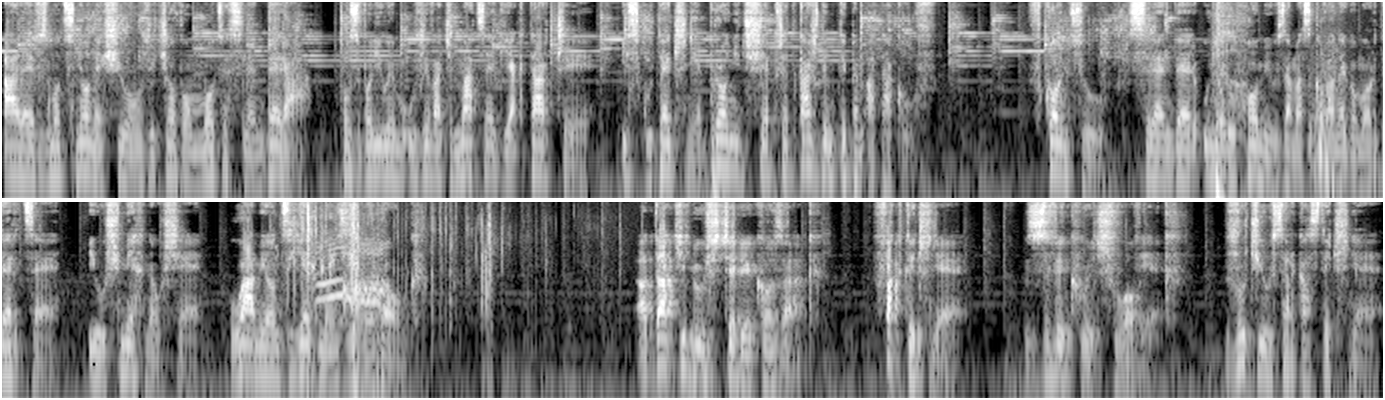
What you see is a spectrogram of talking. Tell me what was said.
ale wzmocnione siłą życiową moce Slendera pozwoliły mu używać macek jak tarczy i skutecznie bronić się przed każdym typem ataków. Końcu Slender unieruchomił zamaskowanego mordercę i uśmiechnął się, łamiąc jedną z jego rąk. A taki był z ciebie kozak. Faktycznie. Zwykły człowiek. Rzucił sarkastycznie.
